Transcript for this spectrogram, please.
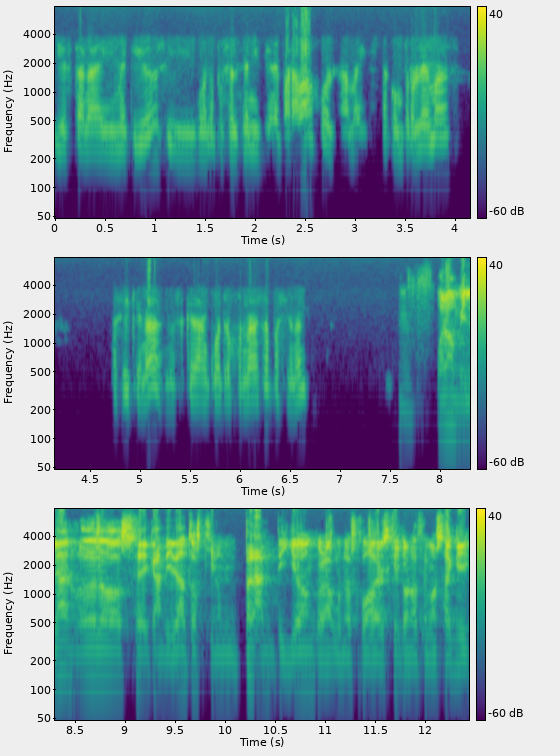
y están ahí metidos y bueno, pues el Zenit tiene para abajo, el Real está con problemas, así que nada, nos quedan cuatro jornadas apasionantes. Mm. Bueno, Milán, uno de los eh, candidatos, tiene un plantillón con algunos jugadores que conocemos aquí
